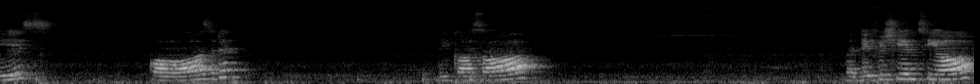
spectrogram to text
Is caused because of the deficiency of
